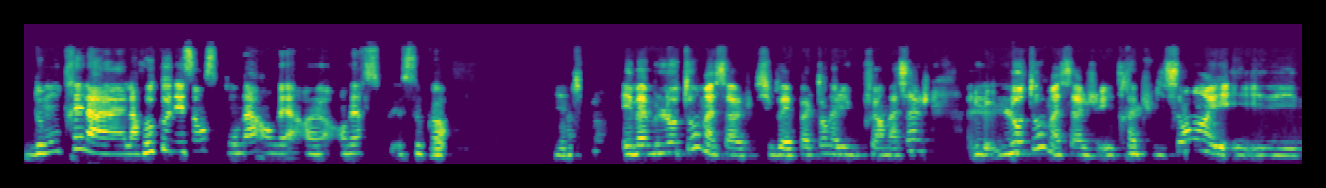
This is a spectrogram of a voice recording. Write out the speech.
de montrer la, reconnaissance qu'on a envers, euh, envers ce, corps. Bien sûr. Et même l'automassage, si vous n'avez pas le temps d'aller vous faire un massage, l'automassage est très mmh. puissant et,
